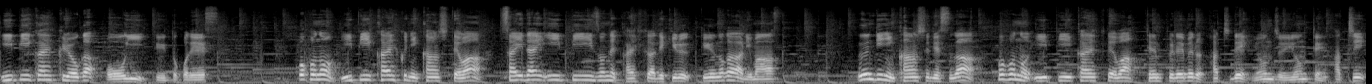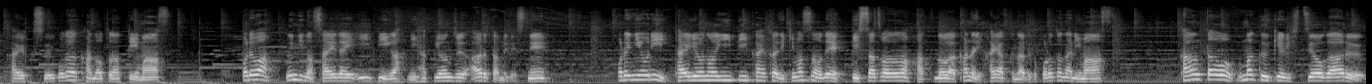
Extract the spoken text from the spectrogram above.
EP 回復量が多いというとこです。ポポの EP 回復に関しては、最大 EP 依存で回復ができるっていうのがあります。ウンディに関してですが、ポポの EP 回復では、添付レベル8で44.8回復することが可能となっています。これは、ウンディの最大 EP が240あるためですね。これにより大量の EP 回復ができますので、必殺技の発動がかなり速くなるところとなります。カウンターをうまく受ける必要がある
